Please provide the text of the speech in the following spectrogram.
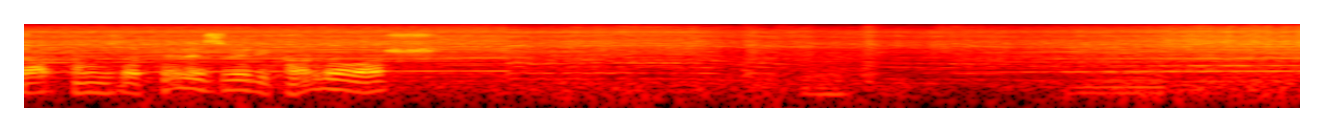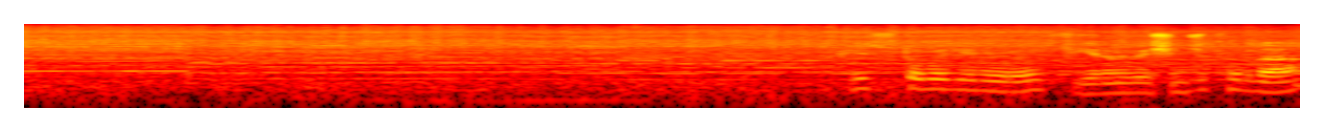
Şimdi arkamızda Perez ve Ricardo var. Pit stop'a geliyoruz. 25. turda.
